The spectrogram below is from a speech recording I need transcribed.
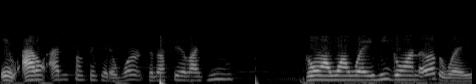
It, I don't. I just don't think it'll work because I feel like you going one way, he going the other way.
